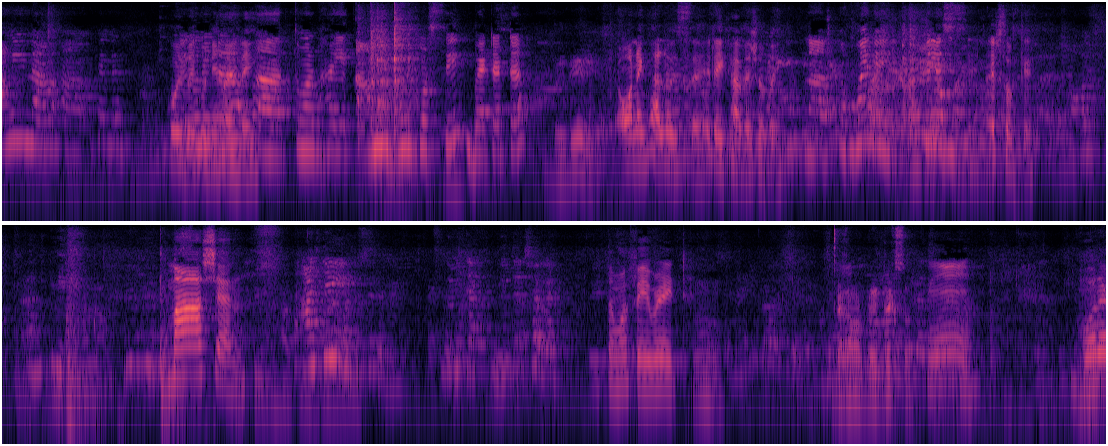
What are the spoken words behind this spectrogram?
আমি না কই বেগুনি হয় নাই? তোমার ভাই আমি ভুল করছি ব্যাটারটা। অনেক ভালো হয়েছে এটাই খাবে সবাই। না হয় নাই ফেলে দিচ্ছে ইটস ওকে মা আসেন। আন্টি দুইটা দুইটা ছেলে। তোমার ফেভারিট হুম। দেখো আমার প্লেট দেখছ? হুম। ভরে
